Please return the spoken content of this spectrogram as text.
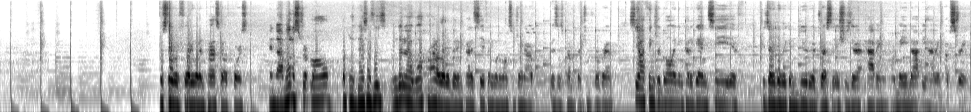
We're staying with 41 in Pasco, of course. And uh, I'm on a strip mall, a couple of businesses. I'm gonna walk around a little bit and kind of see if anyone wants to join our business crime prevention program, see how things are going, and kind of again see if there's anything we can do to address the issues they're having or may not be having upstream.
